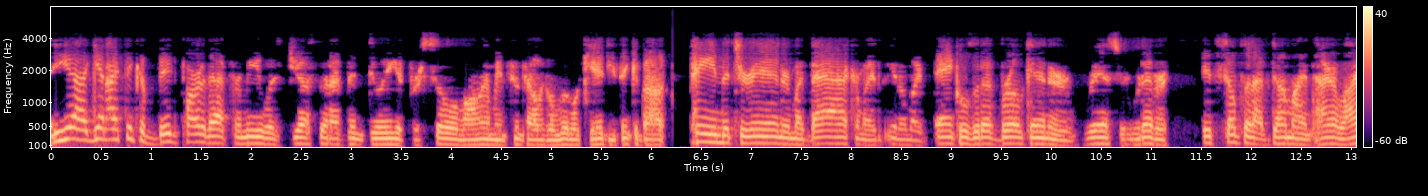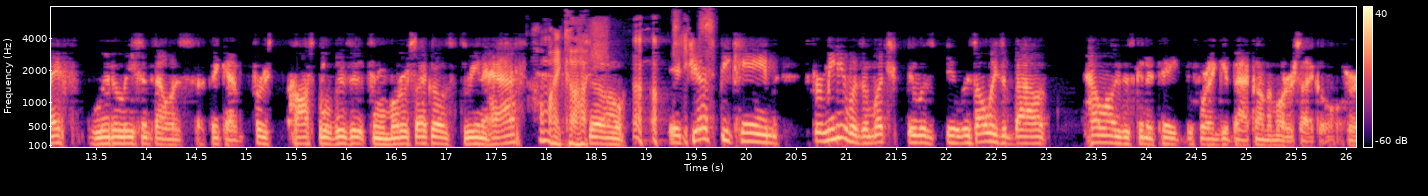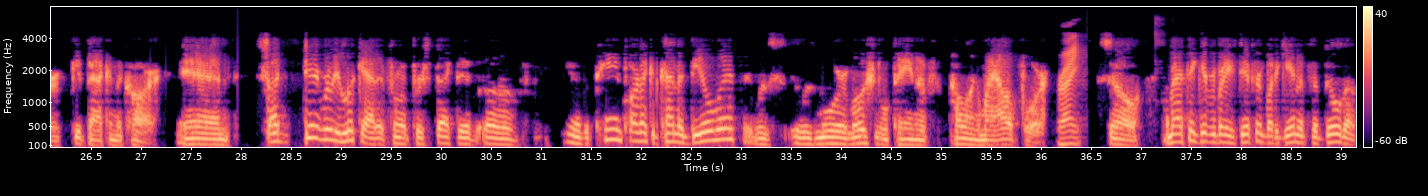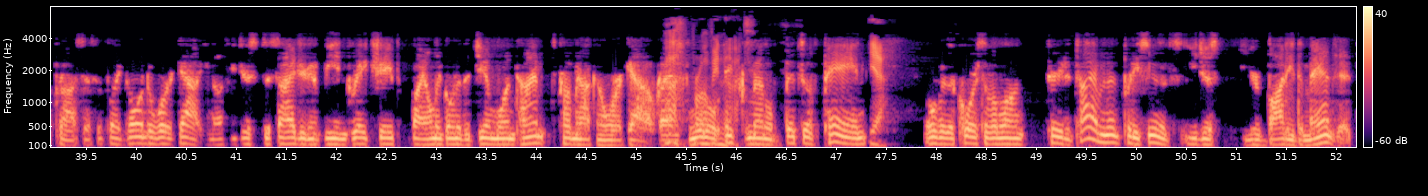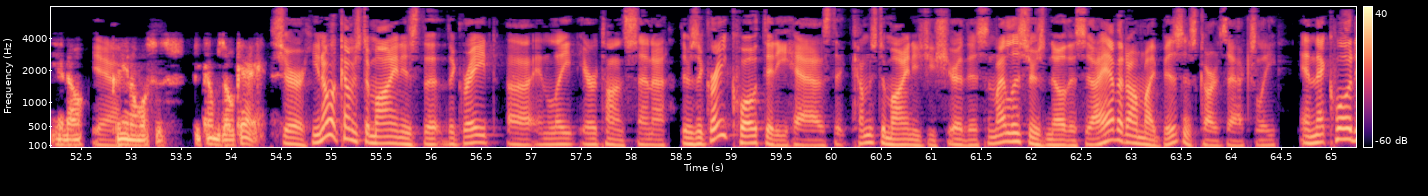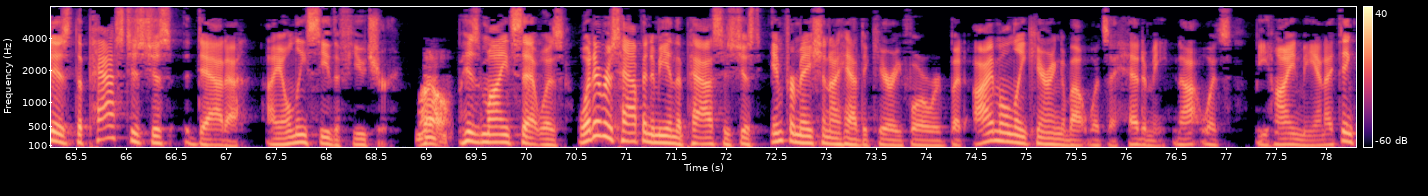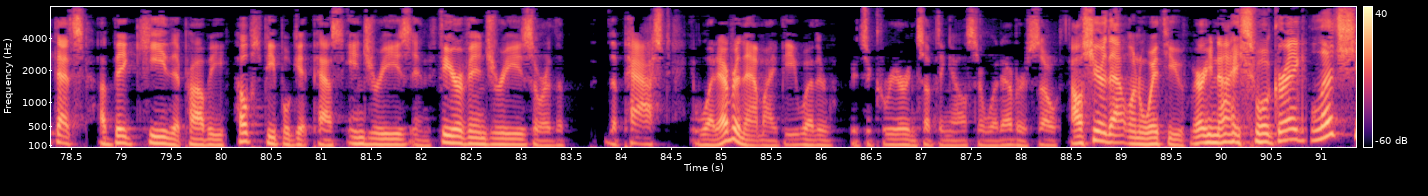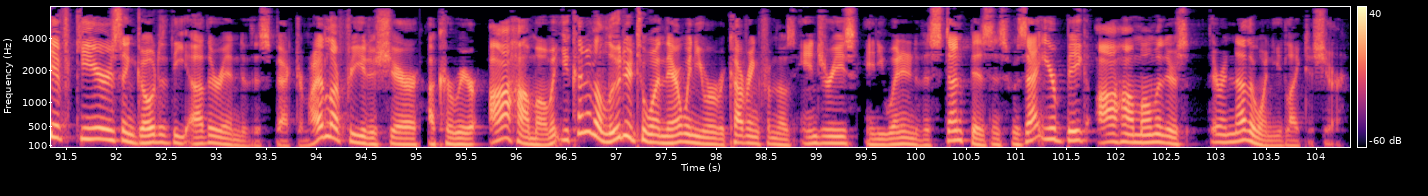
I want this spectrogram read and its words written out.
Yeah, again, I think a big part of that for me was just that I've been doing it for so long. I mean, since I was a little kid, you think about pain that you're in or my back or my, you know, my ankles that I've broken or wrists or whatever. It's something I've done my entire life, literally since I was, I think I first hospital visit from a motorcycle I was three and a half. Oh my gosh. So Oh, it just became, for me, it was a much, it was, it was always about how long is this going to take before I get back on the motorcycle or get back in the car. And so I didn't really look at it from a perspective of, you know, the pain part I could kind of deal with. It was, it was more emotional pain of how long am I out for? right. So, I mean, I think everybody's different, but again, it's a build up process. It's like going to work out. You know, if you just decide you're going to be in great shape by only going to the gym one time, it's probably not going to work out, right? It's little not. incremental bits of pain Yeah. over the course of a long period of time, and then pretty soon it's you just your body demands it. You know, Yeah. pain almost is, becomes okay. Sure. You know what comes to mind is the the great uh, and late Ayrton Senna. There's a great quote that he has that comes to mind as you share this, and my listeners know this. I have it on my business cards actually, and that quote is: "The past is just data. I only see the future." Wow. His mindset was, whatever's happened to me in the past is just information I have to carry forward, but I'm only caring about what's ahead of me, not what's behind me. And I think that's a big key that probably helps people get past injuries and fear of injuries or the the past, whatever that might be, whether it's a career in something else or whatever. So I'll share that one with you. Very nice. Well, Greg, let's shift gears and go to the other end of the spectrum. I'd love for you to share a career aha moment. You kind of alluded to one there when you were recovering from those injuries and you went into the stunt business. Was that your big aha moment? There's there another one you'd like to share?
